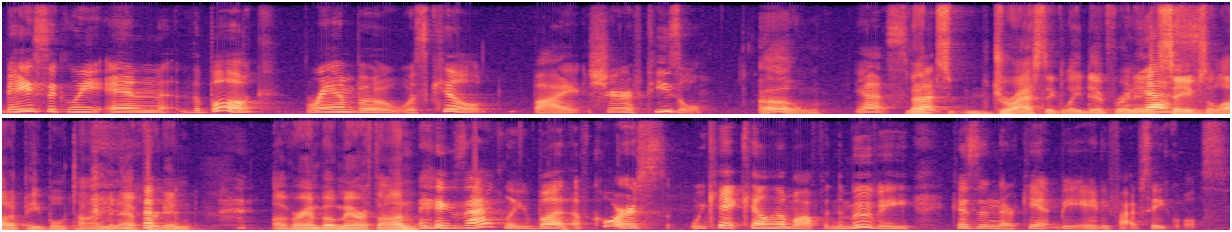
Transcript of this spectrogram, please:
basically, in the book, Rambo was killed by Sheriff Teasle. Oh, Yes, that's but drastically different and Yes. saves a lot of people time and effort in a Rambo marathon. exactly. But of course, we can't kill him off in the movie because then there can't be 85 sequels.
